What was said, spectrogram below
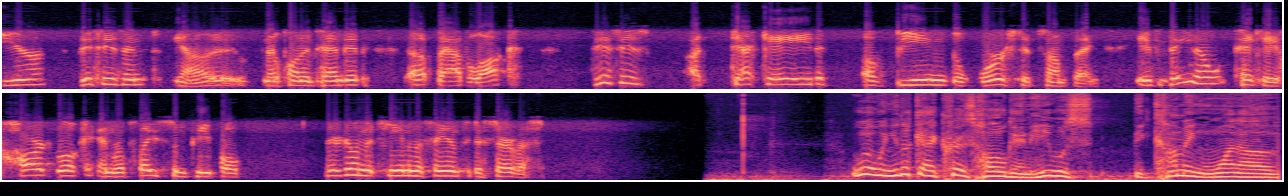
year. This isn't, you know, no pun intended, uh, bad luck. This is a decade of being the worst at something. If they don't take a hard look and replace some people, they're doing the team and the fans a disservice. Well, when you look at Chris Hogan, he was becoming one of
